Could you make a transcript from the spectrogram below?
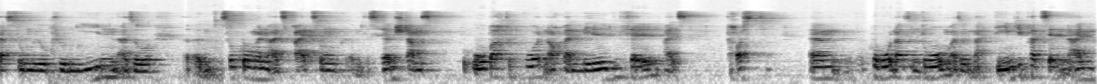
dass so Myoklonin, also Zuckungen als Reizung des Hirnstamms beobachtet wurden, auch bei milden Fällen als Post-Corona-Syndrom, also nachdem die Patienten einen,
